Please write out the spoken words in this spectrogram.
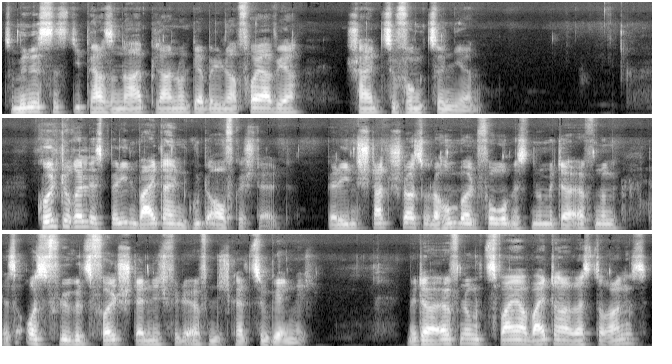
Zumindest die Personalplanung der Berliner Feuerwehr scheint zu funktionieren. Kulturell ist Berlin weiterhin gut aufgestellt. Berlins Stadtschloss oder Humboldt Forum ist nun mit der Eröffnung des Ostflügels vollständig für die Öffentlichkeit zugänglich. Mit der Eröffnung zweier weiterer Restaurants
